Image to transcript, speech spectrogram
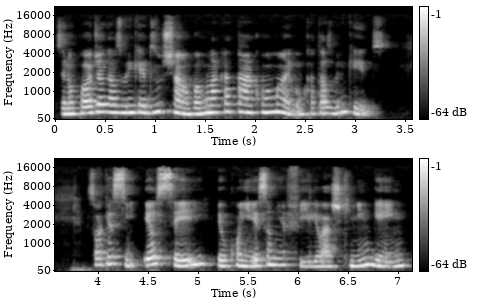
Você não pode jogar os brinquedos no chão. Vamos lá catar com a mamãe, vamos catar os brinquedos. Só que assim, eu sei, eu conheço a minha filha, eu acho que ninguém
